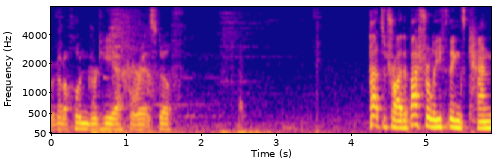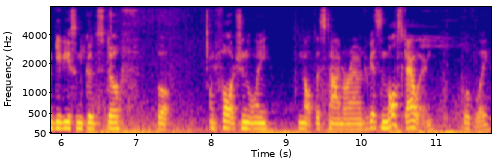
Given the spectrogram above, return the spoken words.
We've got 100 here. Great stuff. Had to try. The Bas Relief things can give you some good stuff, but unfortunately, not this time around. We get some more scouting. Lovely.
